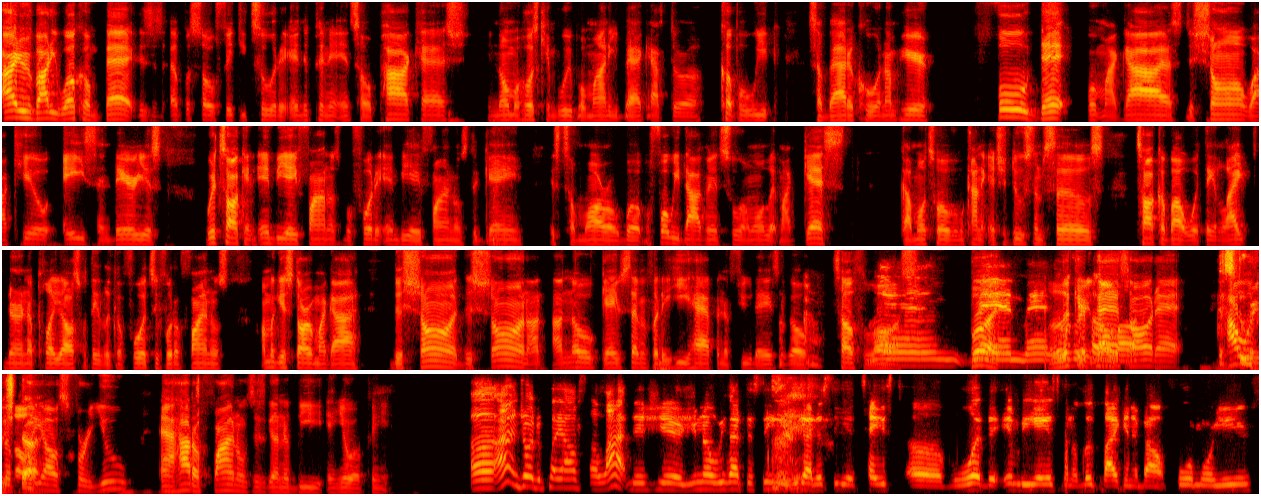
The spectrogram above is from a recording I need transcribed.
All right, everybody, welcome back. This is episode 52 of the Independent Intel podcast. Your normal host, Kimbui Bomani, back after a couple week sabbatical, and I'm here full deck with my guys, Deshaun, Wakil, Ace, and Darius. We're talking NBA Finals before the NBA Finals. The game is tomorrow, but before we dive into it, I'm gonna let my guests, got multiple of them, kind of introduce themselves, talk about what they liked during the playoffs, what they're looking forward to for the finals. I'm gonna get started with my guy, Deshaun, Deshaun, I, I know game seven for the Heat happened a few days ago. Tough loss. Man, But man, man, Looking look past at all that, It's how was the shot. playoffs for you and how the finals is gonna be in your opinion? Uh, I enjoyed the playoffs a lot this year. You know, we got to see we got to see a taste of what the NBA is going to look like in about four more years.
